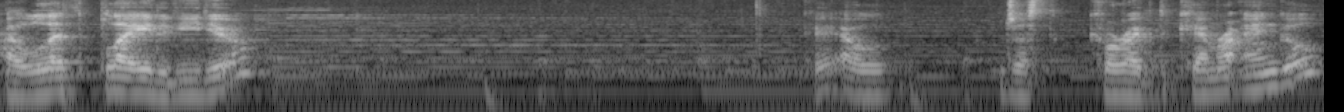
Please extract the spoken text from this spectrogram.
I will let play the video. Okay, I will just correct the camera angle.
